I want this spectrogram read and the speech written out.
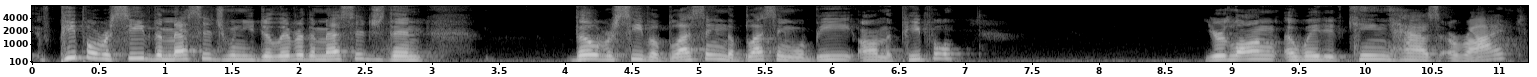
if people receive the message when you deliver the message, then they'll receive a blessing. The blessing will be on the people. Your long awaited king has arrived.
